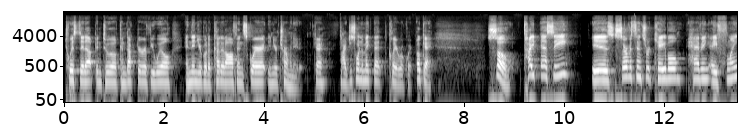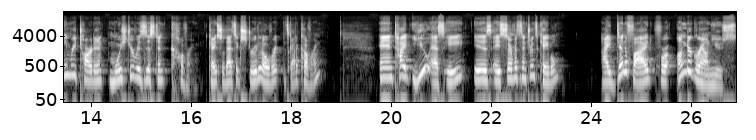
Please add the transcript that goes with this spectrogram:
twist it up into a conductor, if you will, and then you're going to cut it off and square it, and you're terminated. Okay. All right. Just want to make that clear real quick. Okay. So, Type SE is service entrance cable having a flame retardant, moisture resistant covering. Okay, so that's extruded over it, it's got a covering. And Type USE is a service entrance cable identified for underground use,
